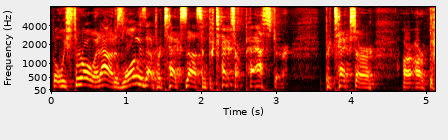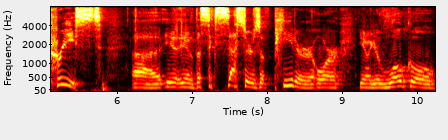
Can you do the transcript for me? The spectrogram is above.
but we throw it out as long as that protects us and protects our pastor, protects our, our, our priest, uh, you, know, the successors of Peter or, you know, your local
